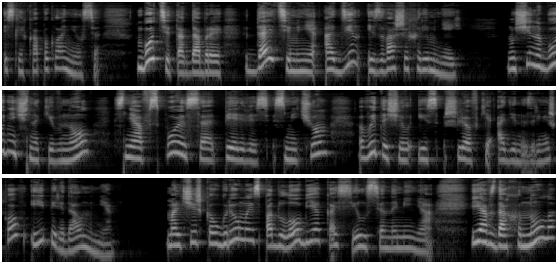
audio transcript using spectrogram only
и слегка поклонился. «Будьте так добры, дайте мне один из ваших ремней». Мужчина буднично кивнул, сняв с пояса перевязь с мечом, вытащил из шлёвки один из ремешков и передал мне. Мальчишка угрюмый из-под лобья косился на меня. Я вздохнула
